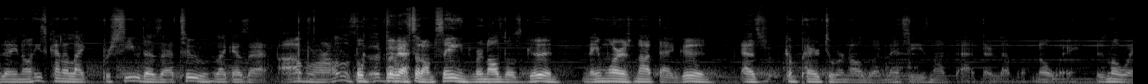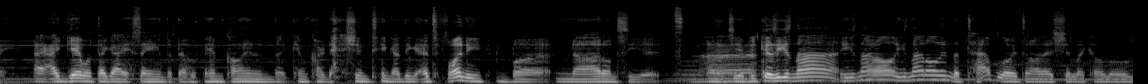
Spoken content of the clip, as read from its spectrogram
you know he's kind of like perceived as that too, like as that. Ah, but Ronaldo's But, good. but bro. that's what I'm saying. Ronaldo's good. Neymar is not that good as compared to Ronaldo and Messi. He's not at their level. No way. There's no way. I, I get what that guy is saying, but the, him calling him the Kim Kardashian thing, I think that's funny. But no, I don't see it. I don't see it because he's not. He's not all. He's not all in the tabloids and all that shit like how those.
